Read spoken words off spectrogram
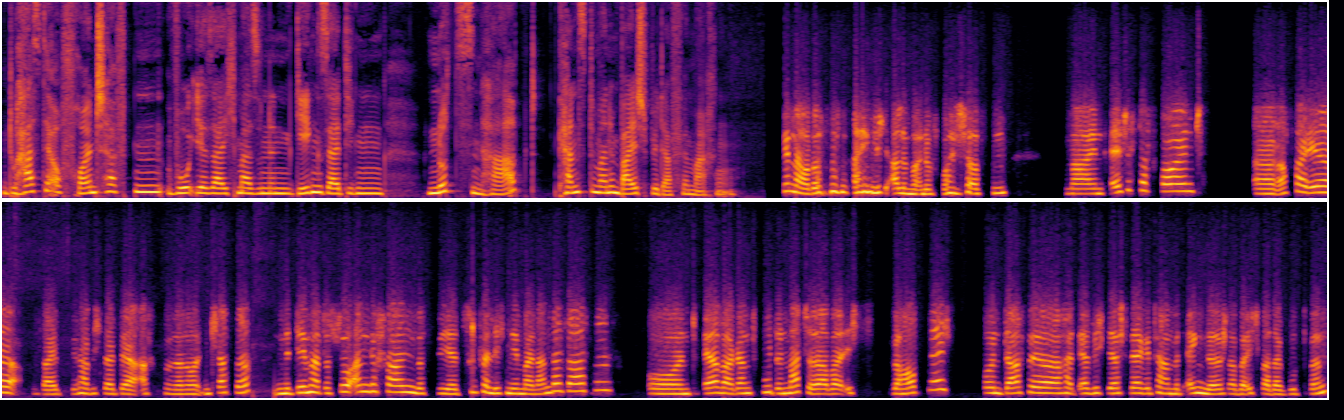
du hast ja auch Freundschaften, wo ihr, sag ich mal, so einen gegenseitigen Nutzen habt. Kannst du mal ein Beispiel dafür machen? Genau, das sind eigentlich alle meine Freundschaften. Mein ältester Freund äh, Raphael, seit, den habe ich seit der 8. oder 9. Klasse. Mit dem hat es so angefangen, dass wir zufällig nebeneinander saßen und er war ganz gut in Mathe, aber ich überhaupt nicht. Und dafür hat er sich sehr schwer getan mit Englisch, aber ich war da gut drin.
